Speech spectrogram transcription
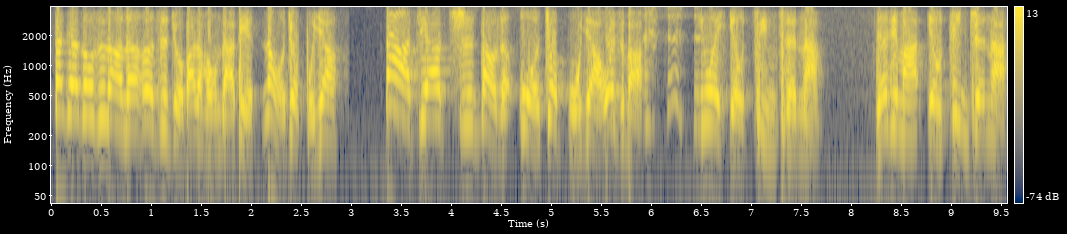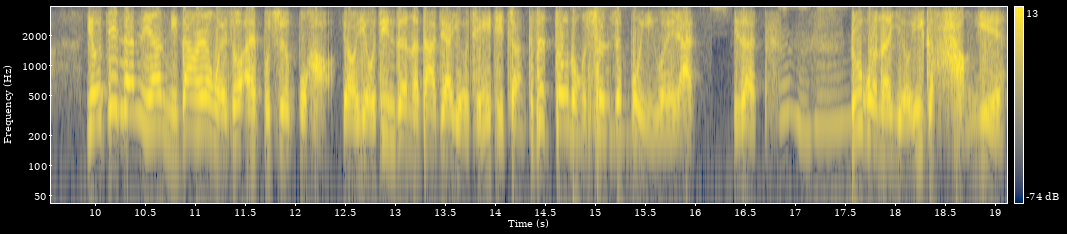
大家都知道呢二四九八的宏达电，那我就不要。大家知道的我就不要，为什么？因为有竞争啊，了解吗？有竞争啊，有竞争你呢，你当然认为说，哎，不是不好，有有竞争呢，大家有钱一起赚。可是周董深深不以为然，其实嗯哼，如果呢有一个行业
